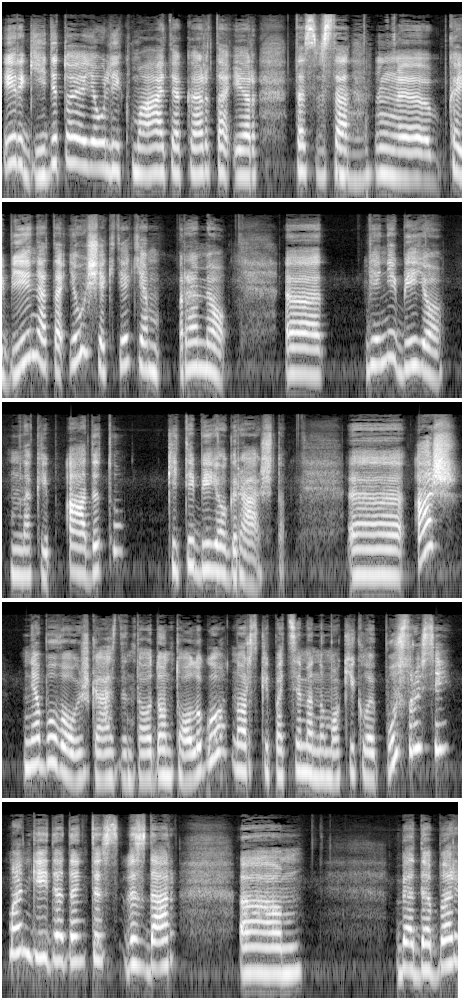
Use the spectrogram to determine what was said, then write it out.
ir gydytoją jau lyg matė kartą ir tas visą mhm. E, kabinetą jau šiek tiek jam ramiau. E, vieni bijo na kaip adatų kiti bijo grąžto. E, aš nebuvau išgąsdinta odontologų nors kaip atsimenu mokykloj pusrūsiai man gydė dantis vis dar. Um, bet dabar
